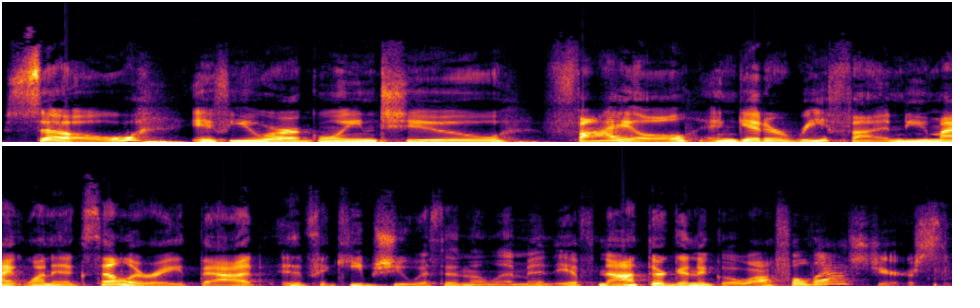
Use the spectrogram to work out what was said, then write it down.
So, if you are going to file and get a refund, you might want to accelerate that if it keeps you within the limit. If not, they're going to go off of last year's.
